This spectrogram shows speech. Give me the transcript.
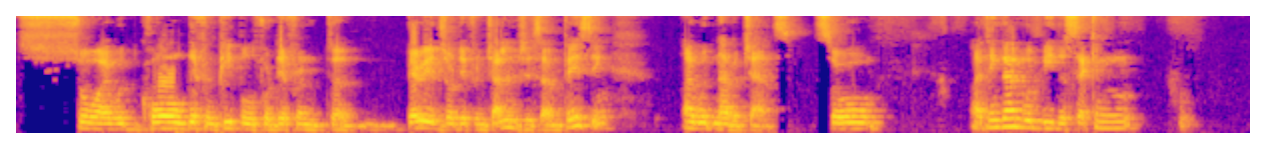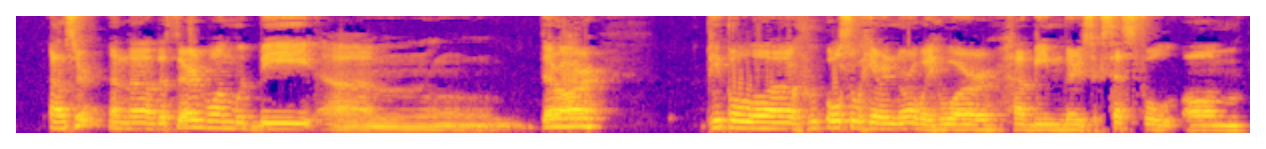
So I would call different people for different uh, periods or different challenges I'm facing, I wouldn't have a chance. So I think that would be the second answer. And uh, the third one would be um, there are people uh, who also here in Norway who are have been very successful on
